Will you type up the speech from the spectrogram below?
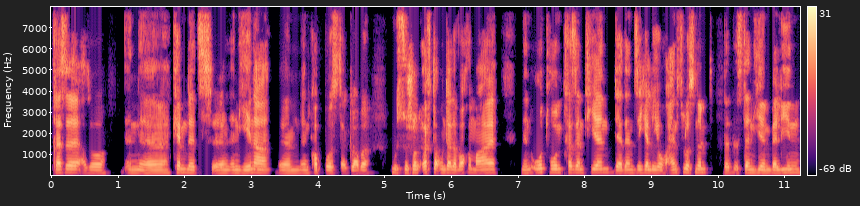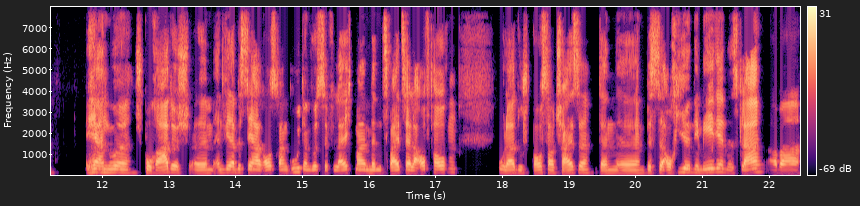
Presse, also in äh, Chemnitz, äh, in Jena, äh, in Cottbus, da glaube musst du schon öfter unter der Woche mal einen O-Ton präsentieren, der dann sicherlich auch Einfluss nimmt. Das ist dann hier in Berlin eher nur sporadisch. Ähm, entweder bist du herausragend gut, dann wirst du vielleicht mal mit einem Zweizeiler auftauchen oder du baust halt Scheiße, dann äh, bist du auch hier in den Medien, ist klar, aber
